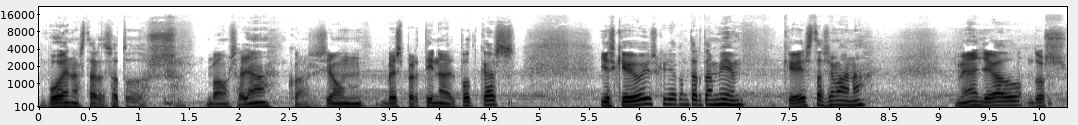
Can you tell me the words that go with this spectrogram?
Buenas tardes a todos. Vamos allá con la sesión vespertina del podcast. Y es que hoy os quería contar también que esta semana me han llegado dos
